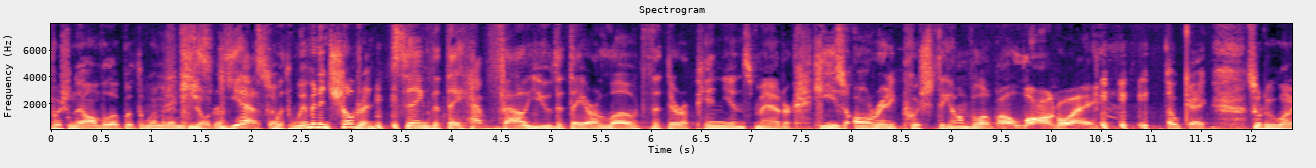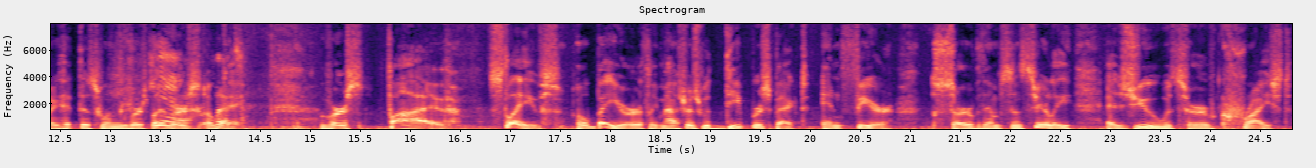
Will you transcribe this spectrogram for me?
pushing the envelope with the women and the He's- children. Yes, Yeah, so- with women and children saying that they have value, that they are loved, that their opinions matter. He's already pushed the envelope a long way. Okay. So do we want to hit this one verse by Yeah, verse? Okay. let's. Verse 5. Slaves, obey your earthly masters with deep respect and fear. Serve them sincerely as you would serve Christ.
